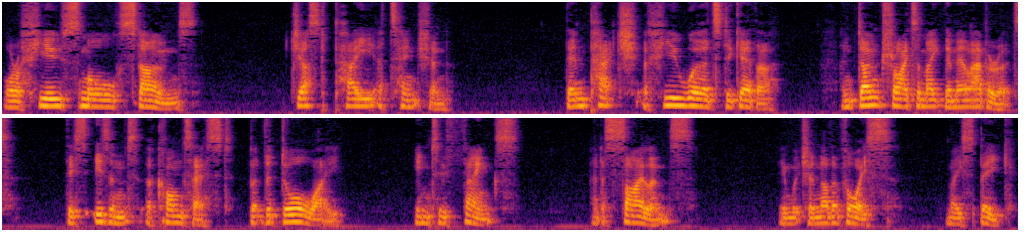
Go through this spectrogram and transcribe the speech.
or a few small stones. Just pay attention. Then patch a few words together and don't try to make them elaborate. This isn't a contest, but the doorway into thanks and a silence in which another voice may speak.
